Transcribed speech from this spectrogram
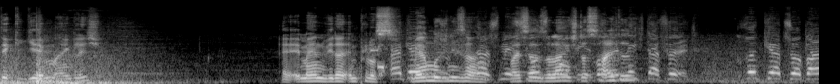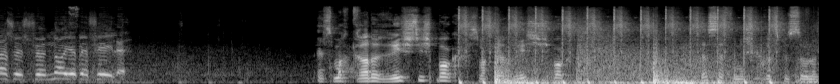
dick gegeben eigentlich? Ey, immerhin wieder im Plus. Mehr muss ich nicht sagen. Weißt du, solange ich das halte. Rückkehr zur Basis für neue Befehle. es macht gerade richtig Bock. Es macht gerade richtig Bock. Was ist das für eine Spritzpistole?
